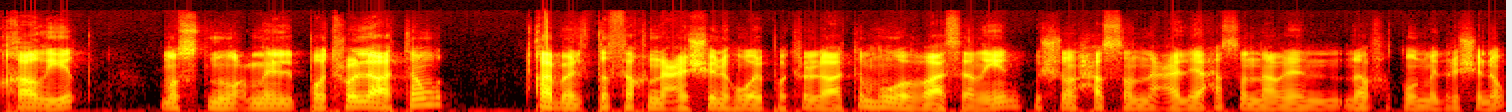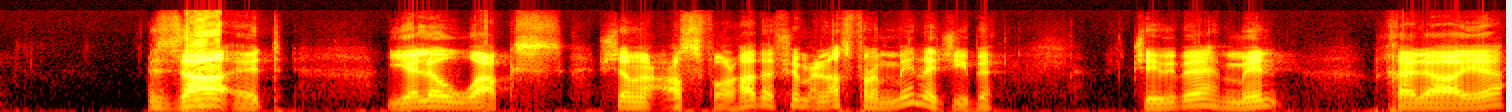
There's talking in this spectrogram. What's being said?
خليط مصنوع من ال petrolatum قبل اتفقنا عن شنو هو ال petrolatum هو فاسلين وشلون حصلنا عليه؟ حصلنا من النفط والمدري شنو. زائد yellow wax شمع اصفر هذا الشمع الأصفر؟ من أجيبه؟ جيبه من خلايا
